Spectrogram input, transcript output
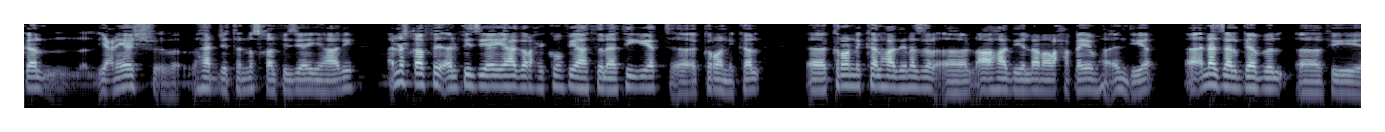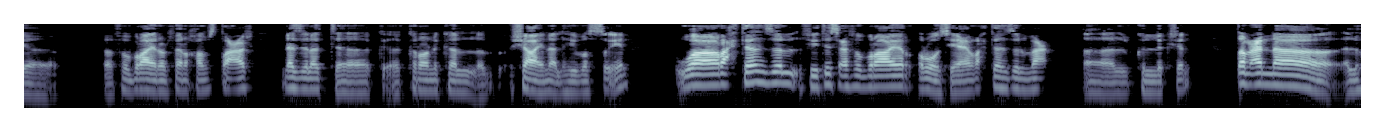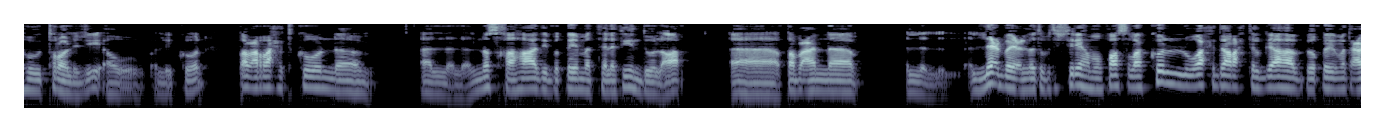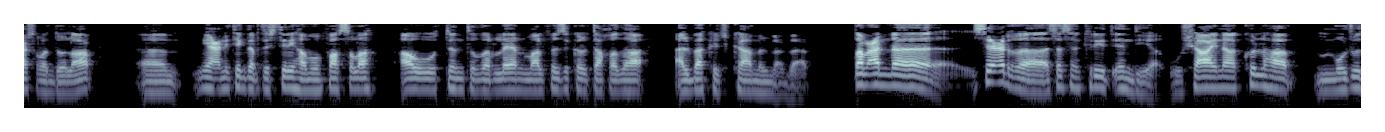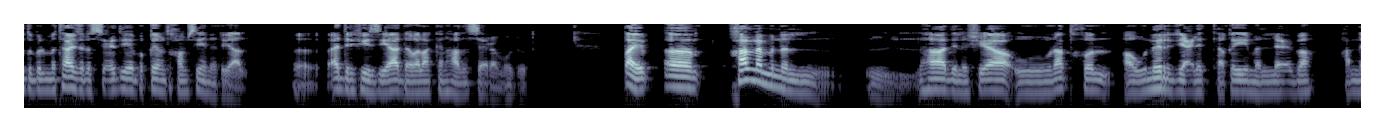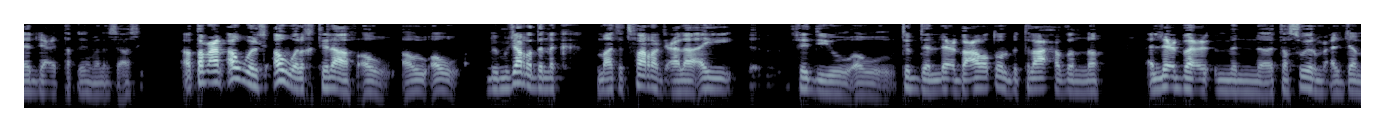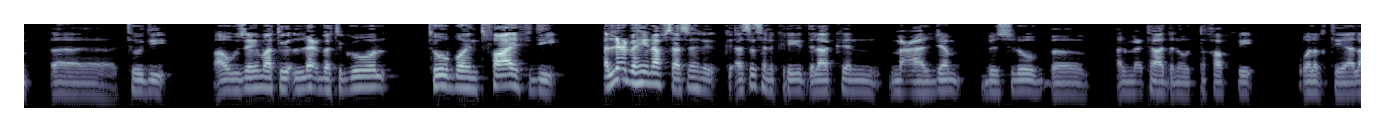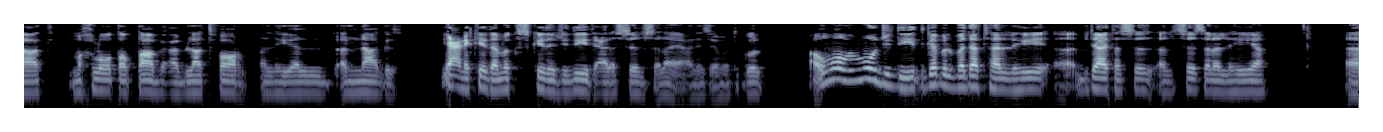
يعني إيش هرجة النسخة الفيزيائية هذه؟ النسخة الفيزيائية هذه راح يكون فيها ثلاثية Chronicles آه، Chronicles هذه نزل هذه اللي أنا راح أقيمها India نزل قبل في فبراير 2015 نزلت Chronicles China اللي هي بالصين. وراح تنزل في 9 فبراير روسيا. يعني راح تنزل مع ال collection طبعا آه، اللي هو trilogy أو اللي يكون. طبعا راح تكون النسخة هذه بقيمة 30 دولار. آه، طبعا آه، اللعبة يعني لو تبي تشتريها منفصله كل واحدة راح تلقاها بقيمة 10 دولار. يعني تقدر تشتريها منفصله أو تنتظر لين ما ال physical وتاخذها الباكج كامل مع بعض. طبعا سعر Assassin's Creed India و China كلها موجودة بالمتاجر السعودية بقيمة 50 ريال. أه، أدري في زيادة ولكن هذا السعر موجود. طيب خلنا من ال... هذه الأشياء وندخل أو نرجع للتقييم اللعبة. خلينا نرجع للتقييم الأساسي. أه، طبعا أول أول اختلاف أو أو أو بمجرد إنك ما تتفرج على أي فيديو أو تبدأ اللعبة على طول بتلاحظ إنه اللعبة من تصوير مع الجنب 2 آه، دي. أو زي ما اللعبة تقول 2.5 دي اللعبة هي نفسها أساسا كريد لكن مع الجنب بأسلوب آه، المعتاد اللي هو التخفي والاغتيالات مخلوطة بطابع بلاتفورم اللي هي الناقز. يعني كذا مكس كذا جديد على السلسلة يعني زي ما تقول. أو مو مو جديد قبل بدأتها اللي هي آه، بداية السلسلة اللي هي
